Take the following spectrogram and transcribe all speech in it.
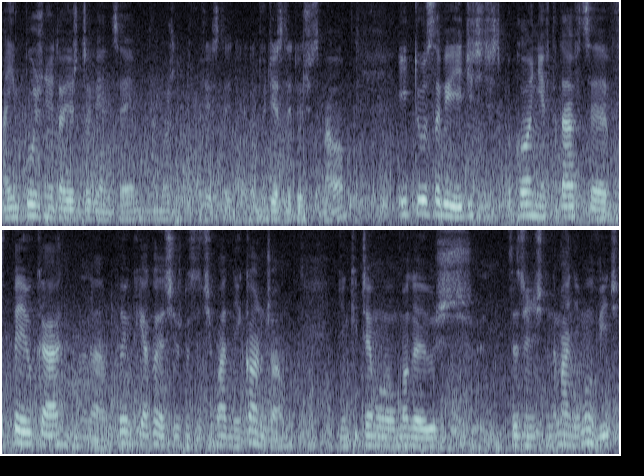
a im później to jeszcze więcej, no może do 20, do 20 to już jest mało. I tu sobie jedziecie spokojnie w trawce, w pyłkach, no, no pyłki akurat się już dosyć ładnie kończą, dzięki czemu mogę już zacząć normalnie mówić,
